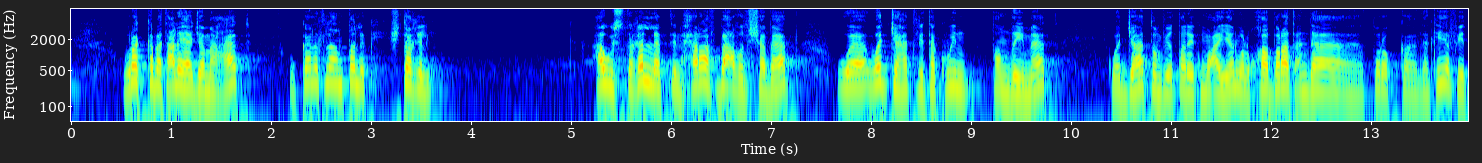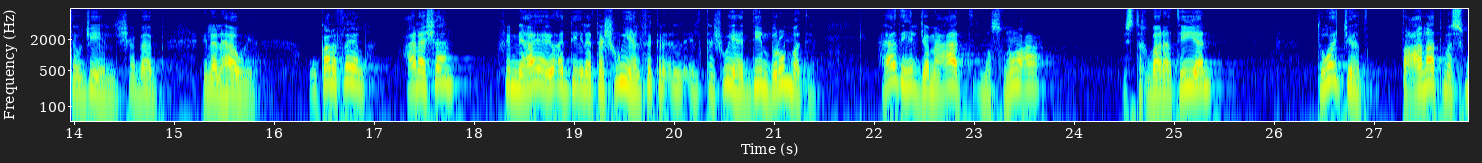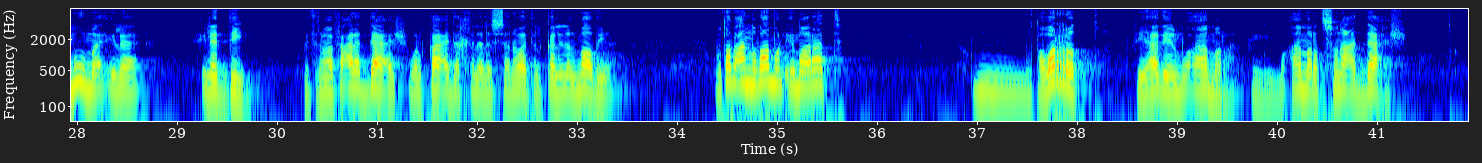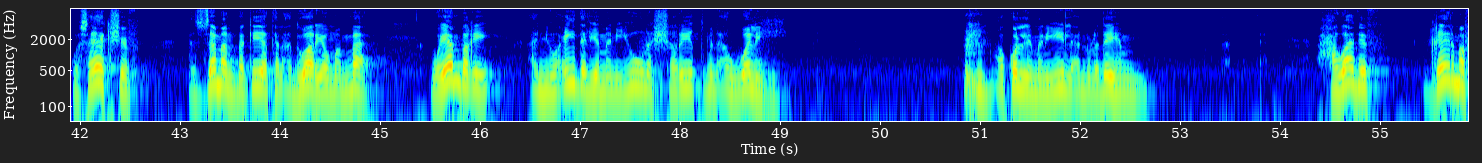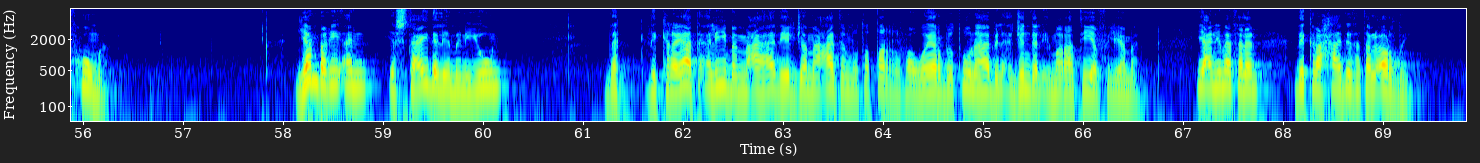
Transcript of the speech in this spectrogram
وركبت عليها جماعات وقالت لها انطلقي اشتغلي. أو استغلت انحراف بعض الشباب ووجهت لتكوين تنظيمات وجهتهم في طريق معين والمخابرات عندها طرق ذكية في توجيه الشباب إلى الهاوية. وقالت لا يلا علشان في النهاية يؤدي إلى تشويه الفكر تشويه الدين برمته. هذه الجماعات المصنوعة استخباراتيا توجه طعنات مسمومة إلى إلى الدين مثل ما فعلت داعش والقاعدة خلال السنوات القليلة الماضية. وطبعا نظام الإمارات متورط في هذه المؤامرة في مؤامرة صناعة داعش. وسيكشف الزمن بقية الأدوار يوما ما. وينبغي أن يعيد اليمنيون الشريط من أوله. أقول اليمنيين لأنه لديهم حوادث غير مفهومة. ينبغي أن يستعيد اليمنيون ذكريات أليمة مع هذه الجماعات المتطرفة ويربطونها بالأجندة الإماراتية في اليمن. يعني مثلا ذكرى حادثة العرضي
